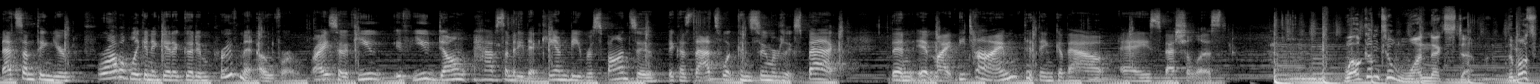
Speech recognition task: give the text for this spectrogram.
That's something you're probably going to get a good improvement over, right? So if you if you don't have somebody that can be responsive because that's what consumers expect, then it might be time to think about a specialist. Welcome to One Next Step, the most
